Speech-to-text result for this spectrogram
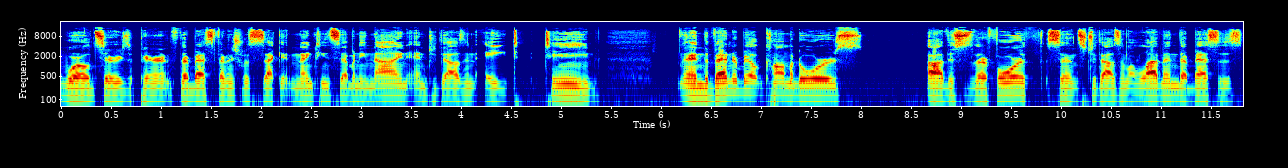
World Series appearance. Their best finish was second in 1979 and 2018. And the Vanderbilt Commodores, uh, this is their fourth since 2011. Their best is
